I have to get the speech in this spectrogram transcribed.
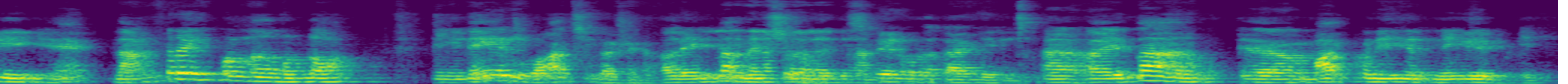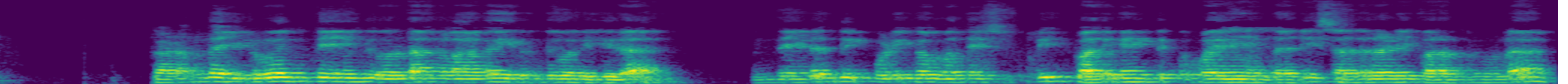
நீங்க இந்த அண்டர்ரைட் பண்ணது மட்டும் நீங்க நேரில் வாட்ச் காட்டுங்க அதுல என்ன மென்ஷன் டிஸ்பிளேல காட்டிடுங்க என்ன மார்க் பண்ணி நீங்களே பண்ணி கடந்த இருபத்தி ஐந்து வருடங்களாக இருந்து வருகிற இந்த இடத்தில் கொடிக்கம்பத்தை சுற்றி பதினைந்துக்கு பதினைந்து அடி சதுர அடி பரப்பிலுள்ள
